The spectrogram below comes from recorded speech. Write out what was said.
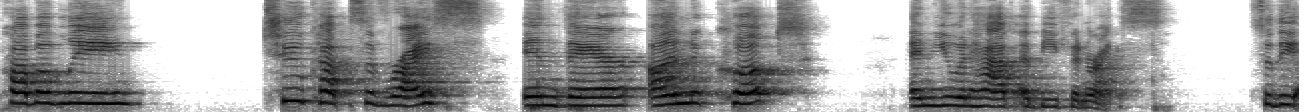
probably two cups of rice in there uncooked, and you would have a beef and rice. So the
